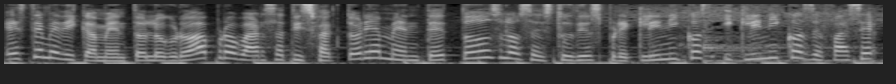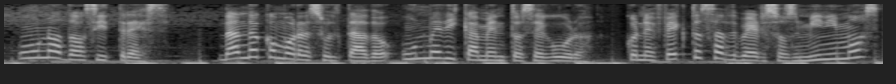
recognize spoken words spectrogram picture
Este medicamento logró aprobar satisfactoriamente todos los estudios preclínicos y clínicos de fase 1, 2 y 3, dando como resultado un medicamento seguro, con efectos adversos mínimos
